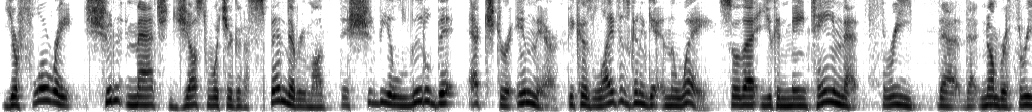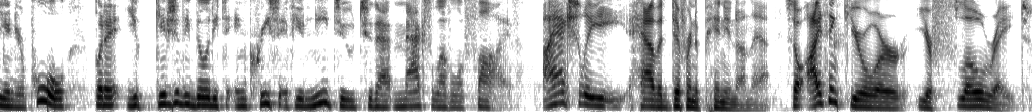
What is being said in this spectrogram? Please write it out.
your flow rate shouldn't match just what you're going to spend every month. There should be a little bit extra in there because life is going to get in the way so that you can maintain that three that that number 3 in your pool, but it you, gives you the ability to increase it if you need to to that max level of 5. I actually have a different opinion on that. So I think your your flow rate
